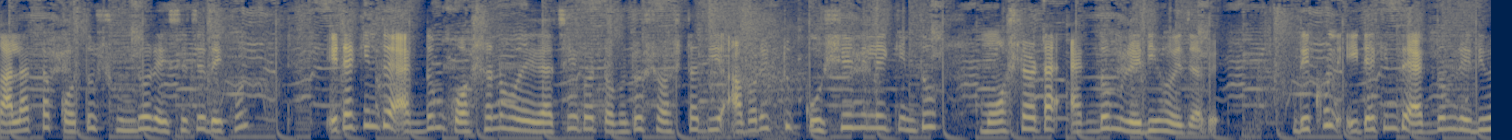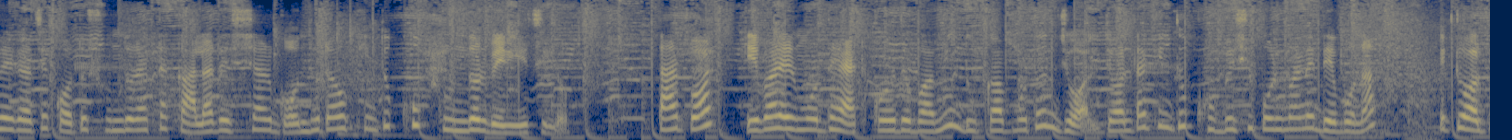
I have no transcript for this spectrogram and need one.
কালারটা কত সুন্দর এসেছে দেখুন। এটা কিন্তু একদম কষানো হয়ে গেছে। এবার টমেটো সসটা দিয়ে আবার একটু কষিয়ে নিলেই কিন্তু মশলাটা একদম রেডি হয়ে যাবে। দেখুন, এটা কিন্তু একদম রেডি হয়ে গেছে। কত সুন্দর একটা কালার এসছে। আর গন্ধটাও কিন্তু খুব সুন্দর বেরিয়েছিল। তারপর এবার এর মধ্যে অ্যাড করে দেবো আমি দু কাপ মতন জল। জলটা কিন্তু খুব বেশি পরিমাণে দেবো না। একটু অল্প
